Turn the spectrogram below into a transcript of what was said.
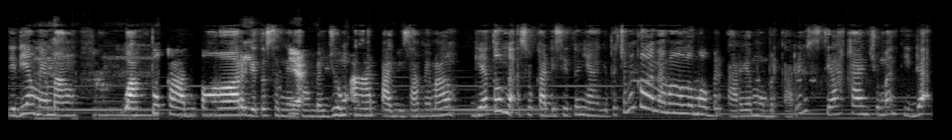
jadi yang memang hmm. waktu kantor gitu senin yeah. sampai jumat pagi sampai malam dia tuh nggak suka di situnya gitu cuman kalau memang lo mau berkarya mau berkarya silahkan cuman tidak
